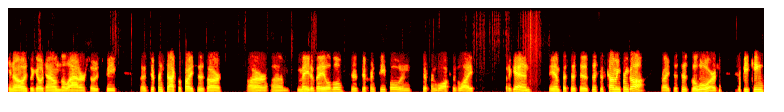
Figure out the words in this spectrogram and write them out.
you know, as we go down the ladder, so to speak, different sacrifices are are um, made available to different people in different walks of life. But again, the emphasis is this is coming from God, right? This is the Lord speaking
